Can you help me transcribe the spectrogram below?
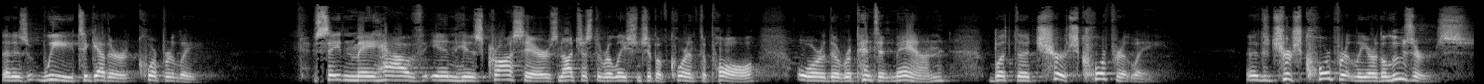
That is, we together corporately. Satan may have in his crosshairs not just the relationship of Corinth to Paul or the repentant man, but the church corporately. The church corporately are the losers.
